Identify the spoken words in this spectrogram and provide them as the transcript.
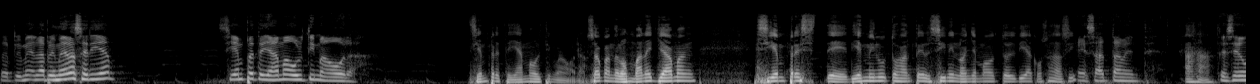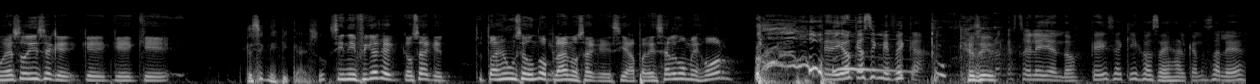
La, primer- la primera sería, siempre te llama a última hora. siempre te llama a última hora. O sea, cuando los manes llaman siempre es de 10 minutos antes del cine y no han llamado todo el día, cosas así. Exactamente. Ajá. Entonces, según eso dice que, que, que, que ¿Qué significa eso? significa que, que, o sea, que tú estás en un segundo plano. O sea, que si aparece algo mejor, Te digo qué significa. que sí. Lo que estoy leyendo. ¿Qué dice aquí, José? ¿Alcanzas a leer?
